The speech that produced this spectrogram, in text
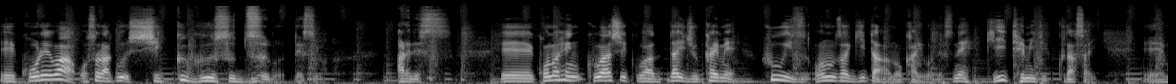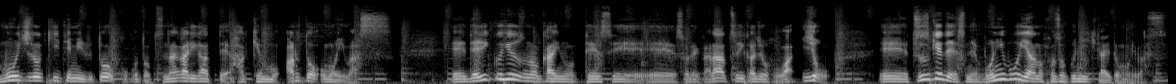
えー、これはおそらくシックグースズームですよ。あれです、えー、この辺詳しくは第10回目 Who is on the guitar の回をですね聞いてみてください、えー、もう一度聞いてみるとこことつながりがあって発見もあると思います。デリック・ヒューズの回の訂正、それから追加情報は以上。えー、続けてですねボニーボイヤーの補足に行きたいと思います。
